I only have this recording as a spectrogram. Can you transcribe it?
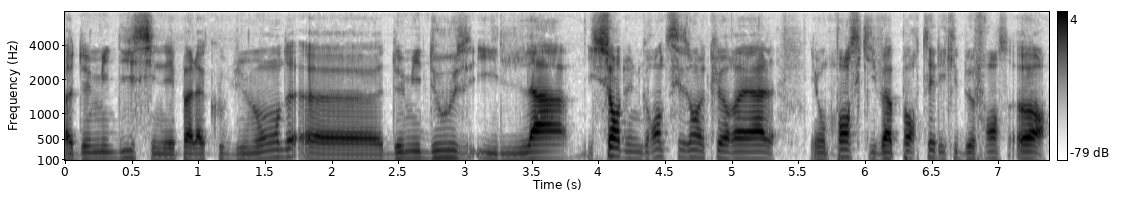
En 2010, il n'est pas la Coupe du Monde. 2012, euh, il, a, il sort d'une grande saison avec le Real et on pense qu'il va porter l'équipe de France. Or,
